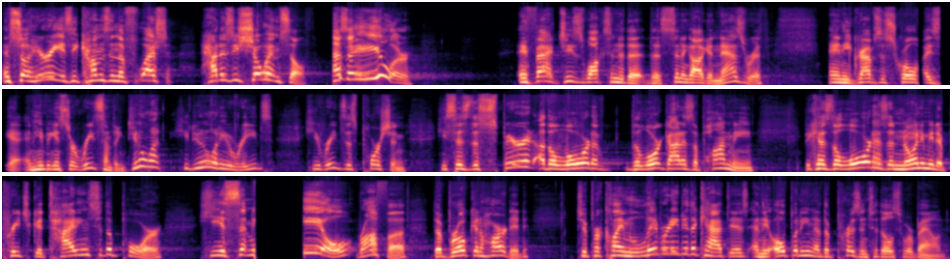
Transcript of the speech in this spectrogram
And so here he is, he comes in the flesh. How does he show himself? As a healer. In fact, Jesus walks into the, the synagogue in Nazareth and he grabs a scroll of Isaiah and he begins to read something. Do you know what he do you know what he reads? He reads this portion. He says, "The spirit of the Lord of the Lord God is upon me, because the Lord has anointed me to preach good tidings to the poor. He has sent me to heal Rapha, the brokenhearted, to proclaim liberty to the captives and the opening of the prison to those who are bound."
